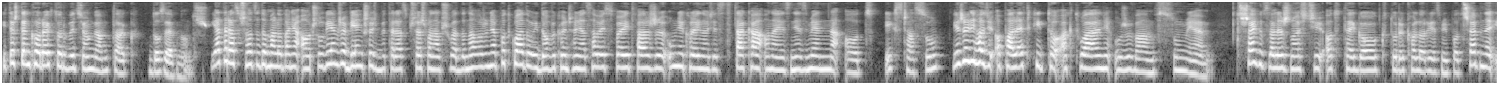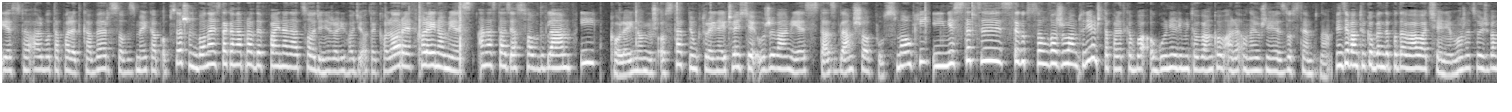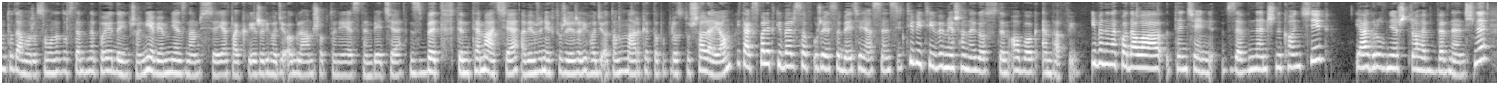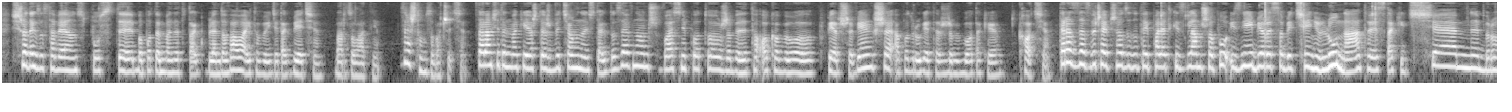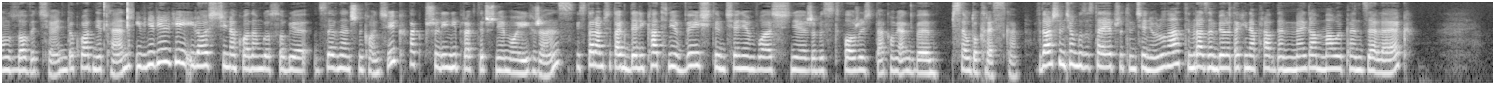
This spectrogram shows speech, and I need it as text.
I też ten korektor wyciągam tak do zewnątrz. Ja teraz przechodzę do malowania oczu. Wiem, że większość by teraz przeszła na przykład do nałożenia podkładu i do wykończenia całej swojej twarzy. U mnie kolejność jest taka, ona jest niezmienna od x czasu. Jeżeli chodzi o paletki, to aktualnie używam w sumie trzech w zależności od tego, który kolor jest mi potrzebny. Jest to albo ta paletka Verso z Makeup Obsession, bo ona jest taka naprawdę fajna na co dzień, jeżeli chodzi o te kolory. Kolejną jest Anastasia Soft Glam i kolejną już ostatnią, której najczęściej używam jest ta z Glam Shopu Smoky. I niestety z tego co zauważyłam, to nie wiem czy ta paletka była ogólnie limitowanką, ale ona już nie jest dostępna. Więc ja Wam tylko będę podawała cienie. Może coś Wam to da, może są one dostępne pojedynczo. Nie wiem, nie znam się. Ja tak, jeżeli chodzi o Glam Shop, to nie jestem, wiecie, zbyt w tym temacie. A wiem, że niektórzy, jeżeli chodzi o tą markę, to po prostu szaleją. I tak, z paletki Versof użyję sobie cienia Sensitivity wymieszanego z tym obok Empathy. I będę nakładała ten cień w zewnętrzny kącik, jak również trochę wewnętrzny, środek zostawiając pusty, bo potem będę to tak blendowała i to wyjdzie tak, wiecie, bardzo ładnie. Zresztą zobaczycie. Staram się ten makijaż też wyciągnąć tak do zewnątrz, właśnie po to, żeby to oko było po pierwsze większe, a po drugie też, żeby było takie kocie. Teraz zazwyczaj przechodzę do tej paletki z Glam Shopu i z niej biorę sobie cień Luna. To jest taki ciemny, brązowy cień, dokładnie ten. I w niewielkiej ilości nakładam go sobie w zewnętrzny kącik, tak przy linii praktycznie moich rzęs. I staram się tak delikatnie wyjść tym cieniem właśnie, żeby stworzyć taką jakby pseudokreskę. W dalszym ciągu zostaję przy tym cieniu Luna. Tym razem biorę taki naprawdę mega mały pędzelek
